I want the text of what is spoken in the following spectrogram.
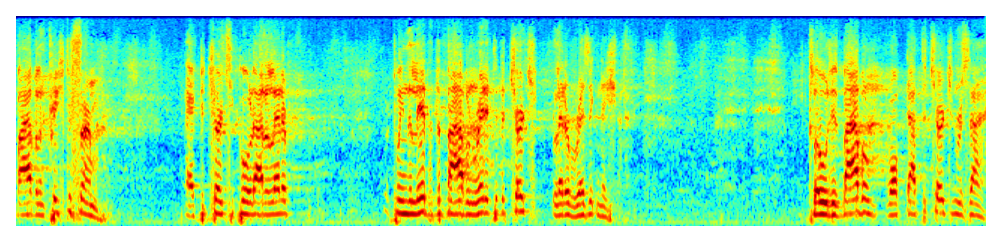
Bible, and preached a sermon. After church, he pulled out a letter between the lids of the Bible and read it to the church, letter of resignation. He closed his Bible, walked out the church, and resigned.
